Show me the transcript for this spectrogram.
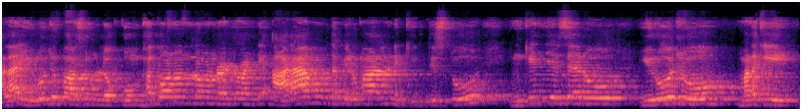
అలా ఈరోజు పాసనంలో కుంభకోణంలో ఉన్నటువంటి ఆరామంత పెరుమాళ్ళని కీర్తిస్తూ ఇంకేం చేశారు? ఈరోజు మనకి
